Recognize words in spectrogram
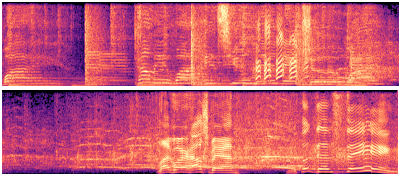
Why? Tell me why it's human nature. Why? Livewire House Band. It's a good thing.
